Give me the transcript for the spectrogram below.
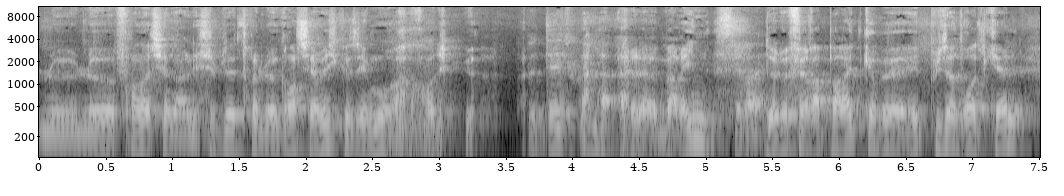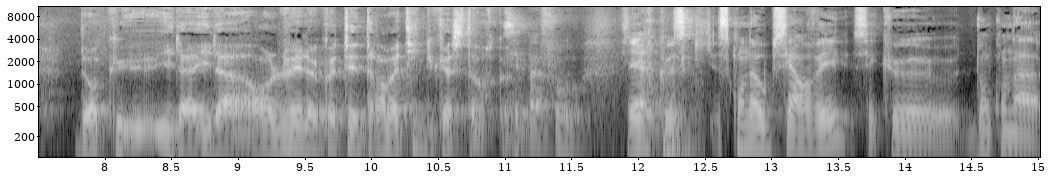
le, le Front National. Et c'est peut-être le grand service que Zemmour a rendu Peut-être oui. à la marine, de le faire apparaître comme euh, être plus à droite qu'elle. Donc euh, il a, il a enlevé le côté dramatique du castor. Quoi. C'est pas faux. C'est-à-dire que ce qu'on a observé, c'est que donc on a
